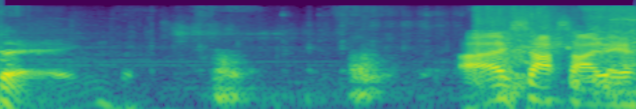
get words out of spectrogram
頂！唉，殺晒你啊！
